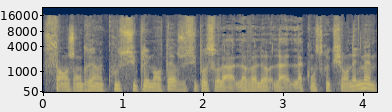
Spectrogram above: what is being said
Ça engendrait un coût supplémentaire, je suppose, sur la, la valeur, la, la construction en elle-même.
